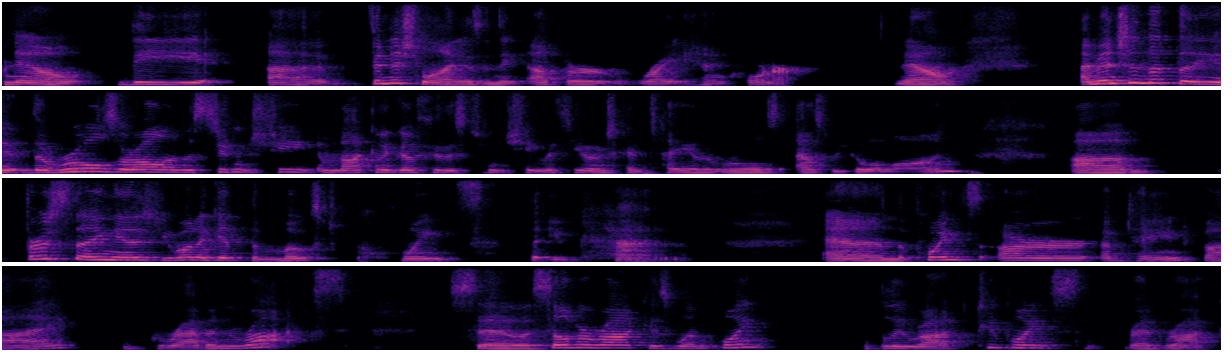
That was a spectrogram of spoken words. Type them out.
now, the uh, finish line is in the upper right-hand corner. Now, I mentioned that the, the rules are all in the student sheet. I'm not going to go through the student sheet with you. I'm just going to tell you the rules as we go along. Um, first thing is you want to get the most points that you can. And the points are obtained by grabbing rocks. So a silver rock is one point, blue rock two points, red rock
